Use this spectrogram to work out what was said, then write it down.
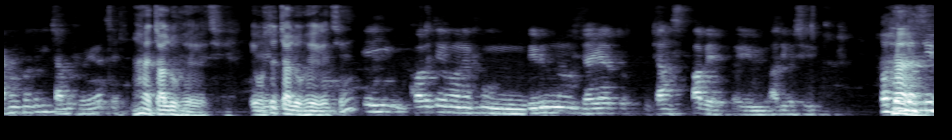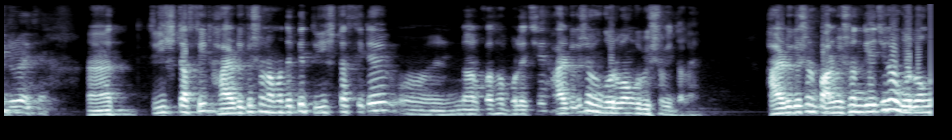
এখন পর্যন্ত কি চালু হয়ে গেছে? হ্যাঁ চালু হয়ে গেছে। এবছর চালু হয়ে গেছে। এই কলেজে মানে বিভিন্ন জায়গায় চান্স পাবে এই আদিবাসী হ্যাঁ। সিট রয়েছে? ত্রিশটা সিট হায়ার এডুকেশন আমাদেরকে ত্রিশটা সিটে নেওয়ার কথা বলেছে। হায়ার এডুকেশন এবং গৌরবঙ্গ বিশ্ববিদ্যালয়। হায়ার এডুকেশন পারমিশন দিয়েছিল গৌরবঙ্গ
